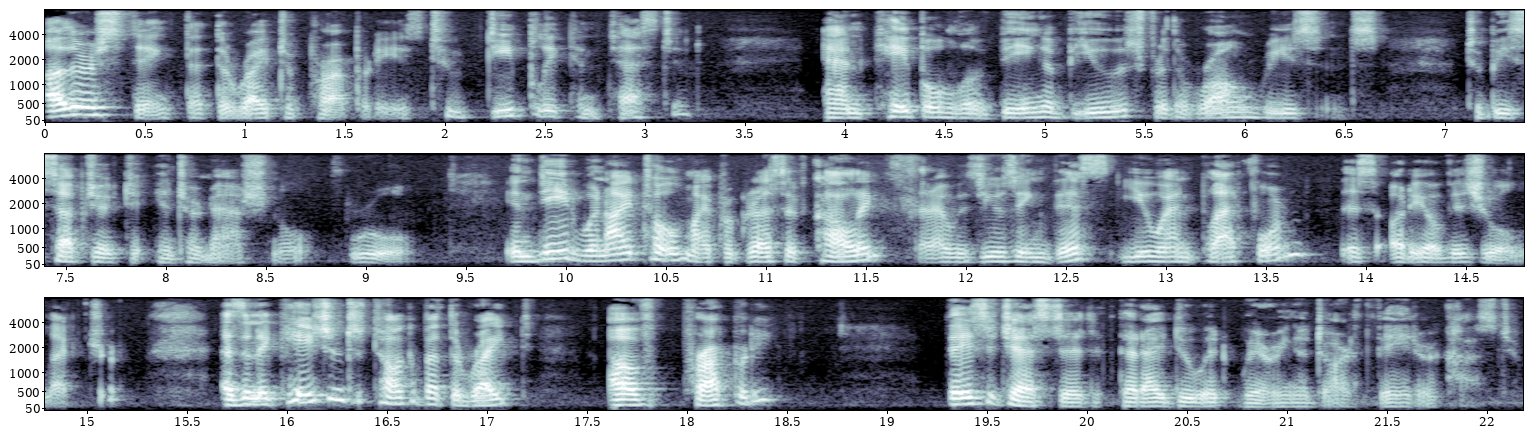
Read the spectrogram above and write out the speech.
Others think that the right to property is too deeply contested and capable of being abused for the wrong reasons to be subject to international rule. Indeed, when I told my progressive colleagues that I was using this UN platform, this audiovisual lecture, as an occasion to talk about the right of property, they suggested that I do it wearing a Darth Vader costume.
